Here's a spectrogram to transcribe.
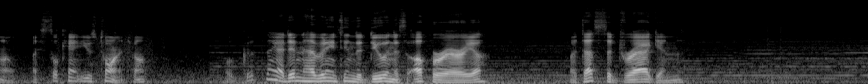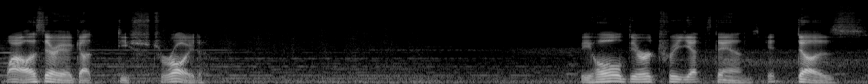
Oh, I still can't use Torrent, huh? Well, good thing I didn't have anything to do in this upper area. But that's the dragon. Wow, this area got destroyed. Behold, the Erdtree yet stands. It does.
